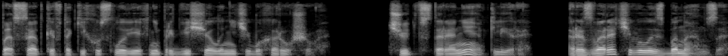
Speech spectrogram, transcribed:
Посадка в таких условиях не предвещала ничего хорошего. Чуть в стороне от Лира разворачивалась Бананза,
